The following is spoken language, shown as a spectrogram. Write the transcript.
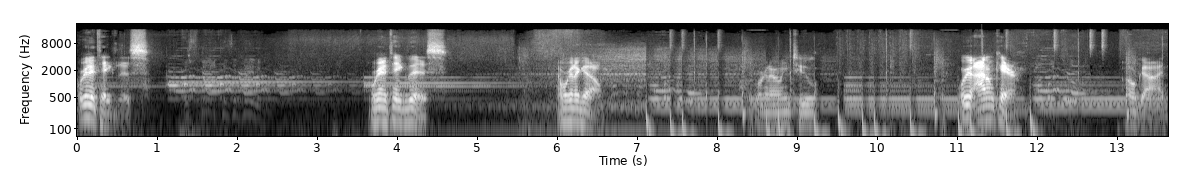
We're gonna take this. We're gonna take this. And we're gonna go. We're going to... We're, I don't care. Oh god.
